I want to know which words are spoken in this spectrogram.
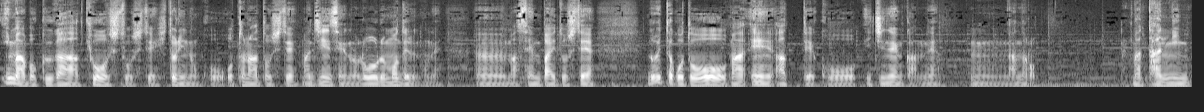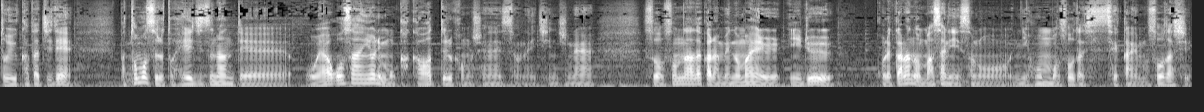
今僕が教師として一人のこう大人として、まあ、人生のロールモデルのねうん、まあ、先輩としてどういったことを、まあ、縁あってこう1年間ねうんなんだろう。まあ、担任という形で、まあ、ともすると平日なんて親御さんよりも関わってるかもしれないですよね一日ね。そうそんなだから目の前にいるこれからのまさにその日本もそうだし世界もそうだし、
